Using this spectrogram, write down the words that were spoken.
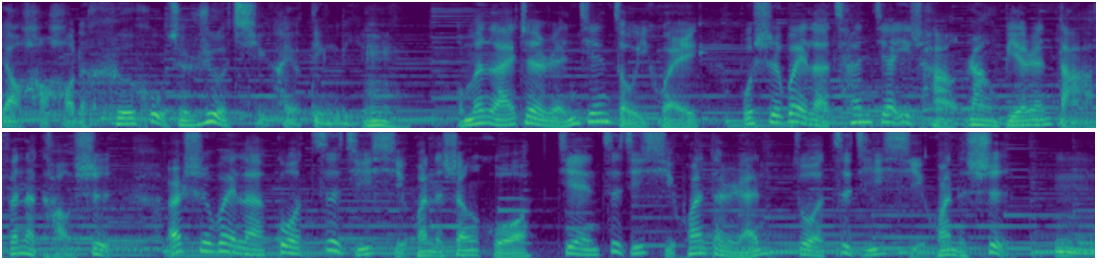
要好好的呵护这热情还有定力。嗯，我们来这人间走一回，不是为了参加一场让别人打分的考试，而是为了过自己喜欢的生活，见自己喜欢的人，做自己喜欢的事。嗯，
